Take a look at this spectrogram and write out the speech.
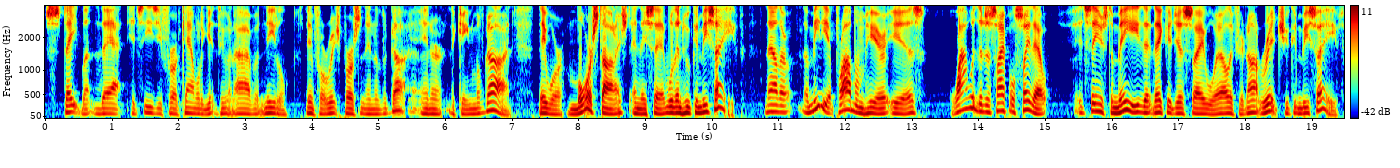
statement that it's easy for a camel to get through an eye of a needle than for a rich person to enter the, God, enter the kingdom of God. They were more astonished and they said, Well, then who can be saved? Now, the immediate problem here is why would the disciples say that? It seems to me that they could just say, Well, if you're not rich, you can be saved.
